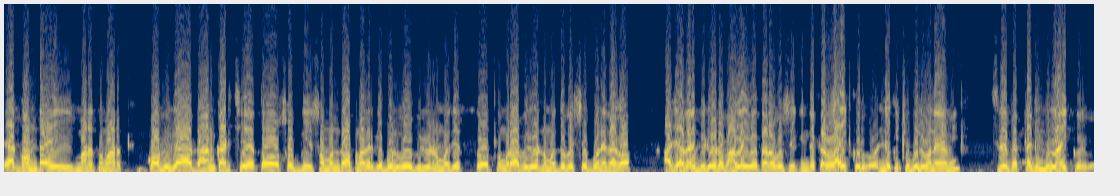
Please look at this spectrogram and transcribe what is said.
এক ঘন্টায় মানে তোমার ক বিঘা ধান কাটছে, তো সবজি সম্বন্ধে আপনাদেরকে বলব ভিডিওর মধ্যে। তো তোমরা ভিডিওর মধ্যে অবশ্যই বনে থাকো। আর যাদের ভিডিওটা ভালো লাগবে, তারা অবশ্যই কিন্তু একটা লাইক করবে। অন্য কিছু বলব না আমি, সির্ফ একটা কিন্তু লাইক করবে।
